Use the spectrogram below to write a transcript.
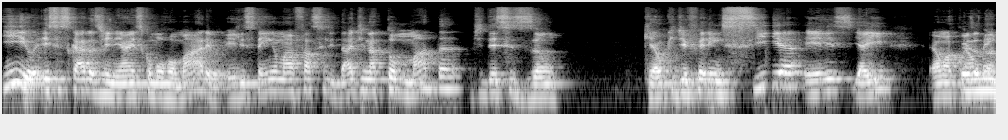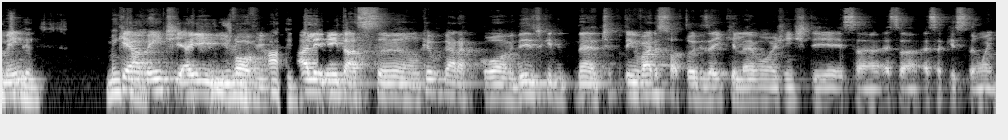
E esses caras geniais como o Romário, eles têm uma facilidade na tomada de decisão, que é o que diferencia eles, e aí é uma coisa é também deles. Mental. Que é a mente aí envolve rápido. alimentação, o que o cara come, desde que ele, né, tipo, tem vários fatores aí que levam a gente ter essa, essa, essa questão aí.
